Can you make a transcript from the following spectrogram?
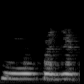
hochwürdig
